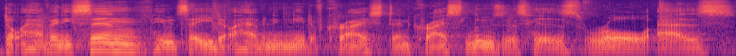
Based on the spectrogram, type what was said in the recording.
don't have any sin, he would say you don't have any need of Christ, and Christ loses his role as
